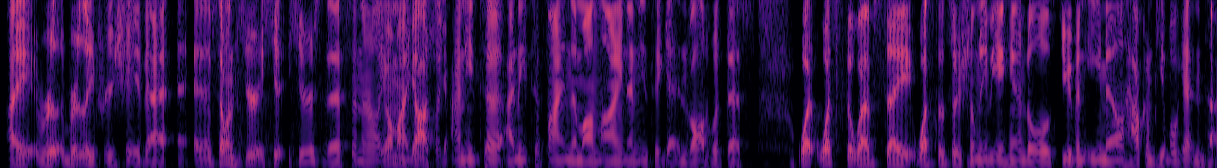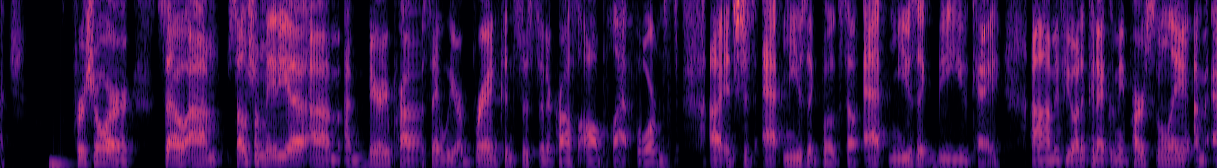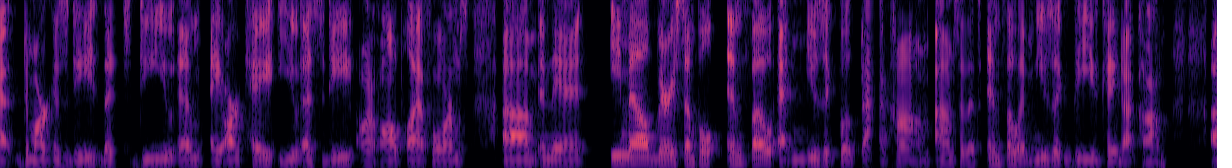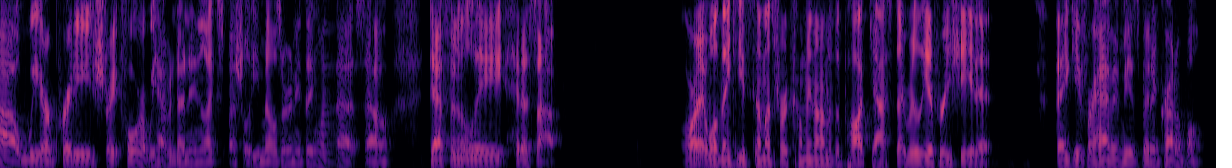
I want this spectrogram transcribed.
I really really appreciate that. And if someone hear, hear, hears this and they're like, "Oh my gosh, like I need to I need to find them online. I need to get involved with this." What what's the website? What's the social media handles? Do you have an email? How can people get in touch? For sure. So, um, social media, um, I'm very proud to say we are brand consistent across all platforms. Uh, it's just at MusicBuk. So, at Music BUK. Um, if you want to connect with me personally, I'm at Dumarkus D. That's D U M A R K U S D on all platforms. Um, and then email, very simple info at musicbuk.com. Um, so, that's info at musicbuk.com. Uh, we are pretty straightforward. We haven't done any like special emails or anything like that. So, definitely hit us up. All right. Well, thank you so much for coming on to the podcast. I really appreciate it. Thank you for having me. It's been incredible.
